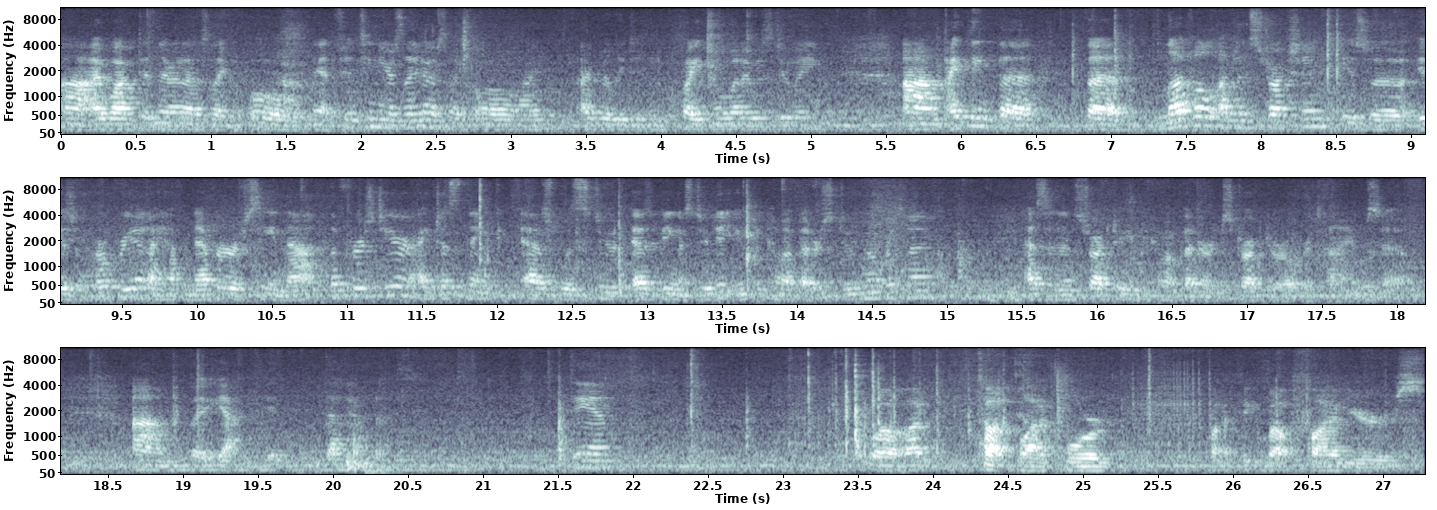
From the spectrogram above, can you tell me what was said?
Uh, I walked in there and I was like, oh, man, fifteen years later, I was like, oh, I, I really didn't quite know what I was doing. Um, I think the, the level of instruction is, uh, is appropriate, I have never seen that the first year. I just think as with stu, as being a student, you become a better student over time. As an instructor, you become a better instructor over time, so, um, but yeah, it, that happens. Dan? Well, I've taught Blackboard, I think about five years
